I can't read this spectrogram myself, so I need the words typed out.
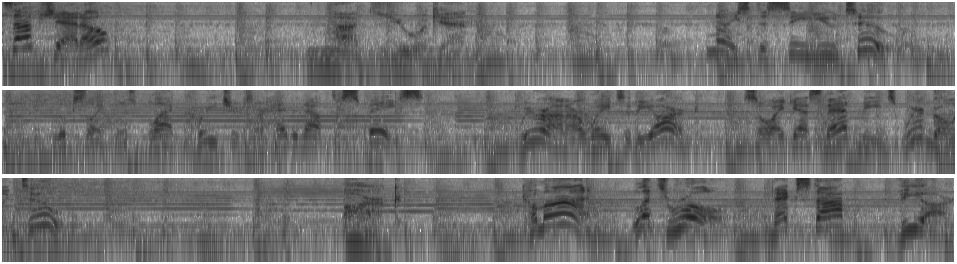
What's up, Shadow? Not you again. Nice to see you too. Looks like those black creatures are headed out to space. We're on our way to the Ark, so I guess that means we're going too. Ark. Come on, let's roll. Next stop, the Ark.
